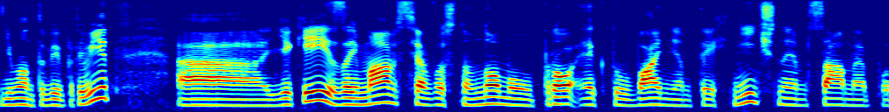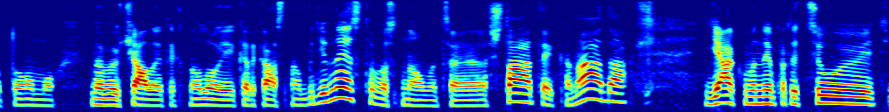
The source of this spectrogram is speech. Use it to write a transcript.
Дімон, тобі привіт. Який займався в основному проектуванням технічним, саме по тому ми вивчали технології каркасного будівництва. В основному це Штати, Канада як вони працюють,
